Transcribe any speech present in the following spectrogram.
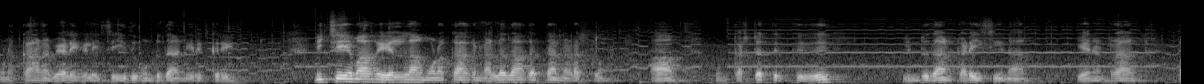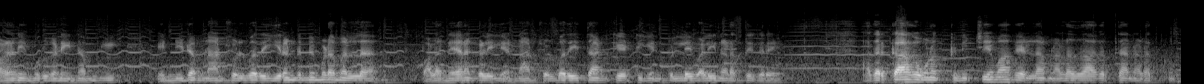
உனக்கான வேலைகளை செய்து கொண்டுதான் இருக்கிறேன். நிச்சயமாக எல்லாம் உனக்காக நல்லதாகத்தான் நடக்கும். ஆம் உன் கஷ்டத்திற்கு இன்றுதான் கடைசி நாள். ஏனென்றால் பழனி முருகனை நம்பி என்னிடம் நான் சொல்வதை இரண்டு நிமிடம் அல்ல பல நேரங்களில் என் நான் சொல்வதைத்தான் கேட்டு என் பிள்ளை வழி நடத்துகிறேன். அதற்காக உனக்கு நிச்சயமாக எல்லாம் நல்லதாகத்தான் நடக்கும்.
